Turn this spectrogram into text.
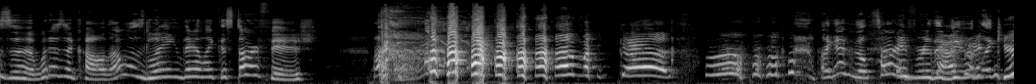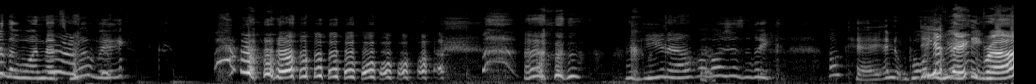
was uh what is it called? I was laying there like a starfish. oh my god. Like I feel sorry for the dude. Like you're the one that's moving. Like, you know, I was just like, what Do was you the weird think, thing- bruh?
